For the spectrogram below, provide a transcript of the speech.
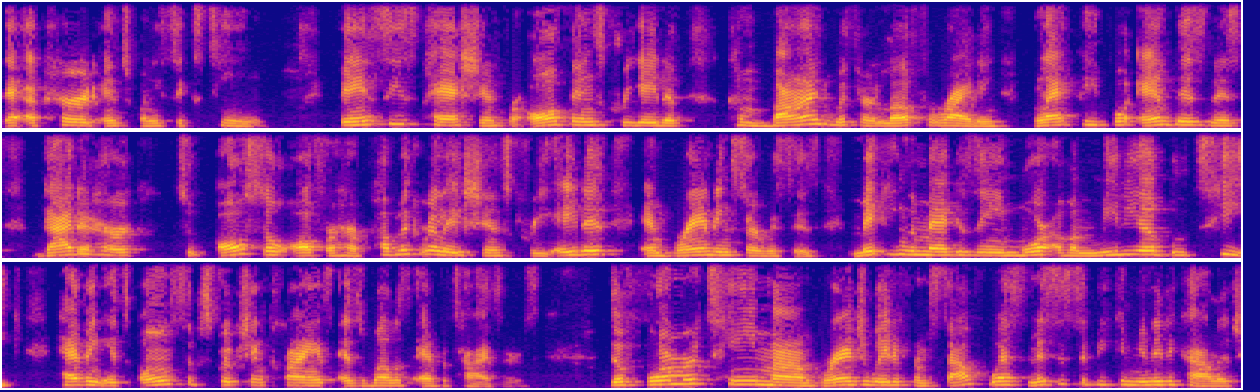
that occurred in 2016. Fancy's passion for all things creative, combined with her love for writing, Black people, and business, guided her to also offer her public relations, creative, and branding services, making the magazine more of a media boutique, having its own subscription clients as well as advertisers. The former teen mom graduated from Southwest Mississippi Community College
